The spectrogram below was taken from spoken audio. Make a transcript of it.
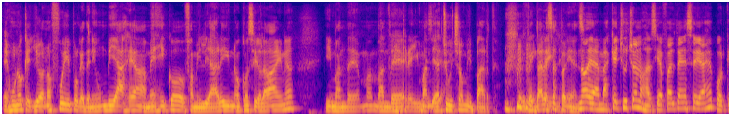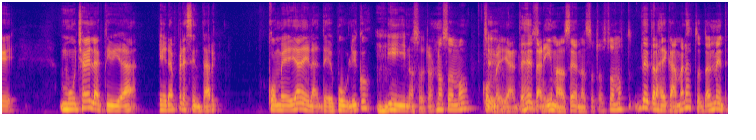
es uno que yo no fui porque tenía un viaje a México familiar y no consiguió la vaina. Y mandé, ma- mandé, mandé a. Chucho mi parte. ¿Qué tal esa experiencia? No, y además que Chucho nos hacía falta en ese viaje porque mucha de la actividad era presentar comedia delante de público Ujú. y nosotros no somos comediantes de tarima, o sea, nosotros somos detrás de cámaras totalmente.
